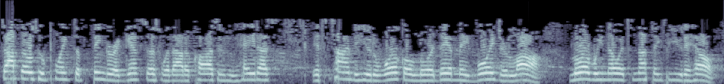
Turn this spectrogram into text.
Stop those who point the finger against us without a cause and who hate us. It's time for you to work, O oh Lord. They have made void your law. Lord, we know it's nothing for you to help.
